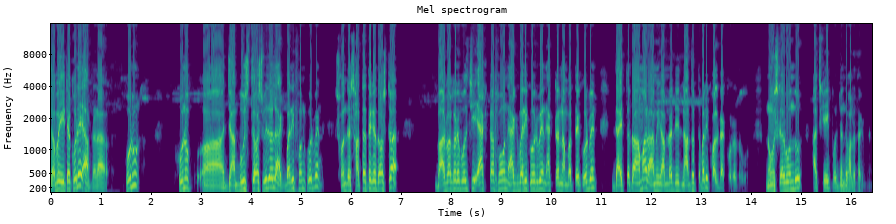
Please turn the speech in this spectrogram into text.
তবে এটা করে আপনারা করুন। কোনো বুঝতে অসুবিধা হলে একবারই ফোন করবেন। সন্ধ্যা সাতটা থেকে দশটা। বারবার করে বলছি, একটা ফোন একবারই করবেন, একটা নাম্বার থেকে করবেন। দায়িত্বটা আমার, আমি আমরা যদি না ধরতে পারি কল ব্যাক করে দেবো। নমস্কার বন্ধু, আজকে এই পর্যন্ত ভালো থাকবেন।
